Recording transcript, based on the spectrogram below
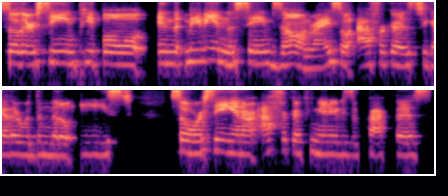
So they're seeing people in the, maybe in the same zone, right? So Africa is together with the Middle East. So we're seeing in our Africa communities of practice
